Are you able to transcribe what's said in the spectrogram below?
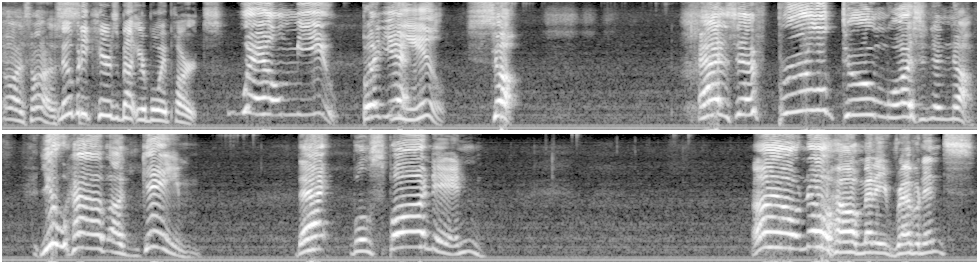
Oh, it's not Nobody cares about your boy parts. Well, Mew. But yeah. You. So, as if Brutal Doom wasn't enough, you have a game that will spawn in. I don't know how many revenants.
